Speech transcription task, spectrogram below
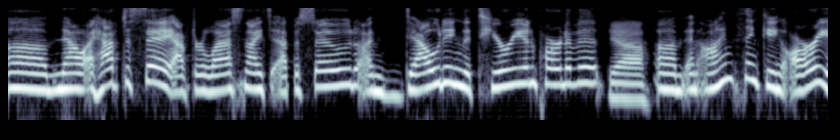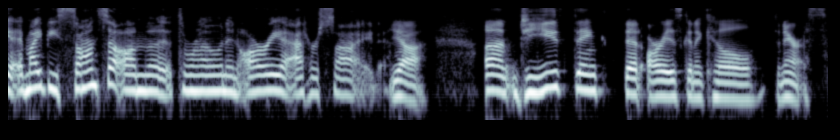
Um, now, I have to say, after last night's episode, I'm doubting the Tyrion part of it. yeah. Um, and I'm thinking Arya, it might be Sansa on the throne and Arya at her side. Yeah. Um, do you think that Arya is going to kill Daenerys?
